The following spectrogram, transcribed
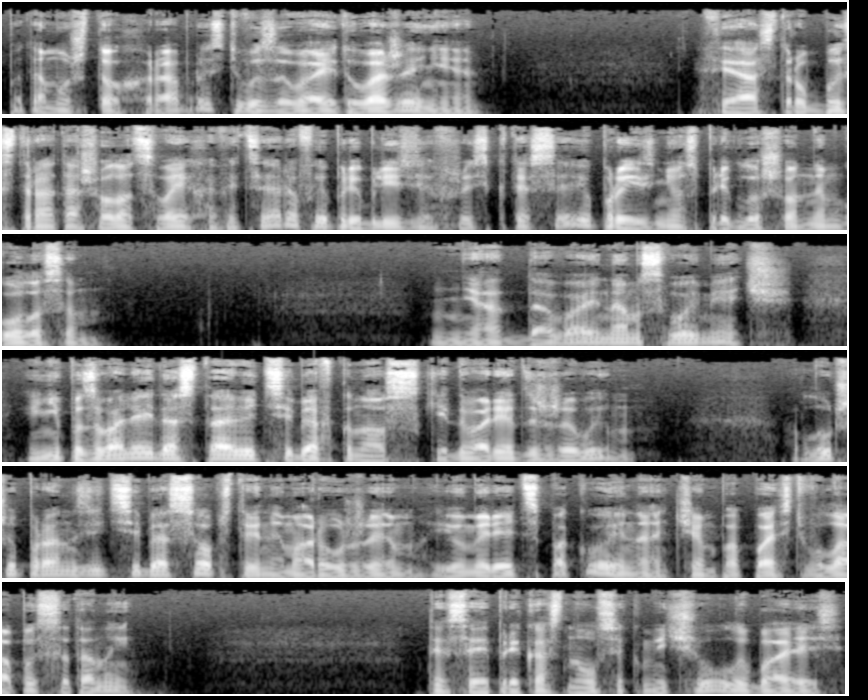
потому что храбрость вызывает уважение». Фиастру быстро отошел от своих офицеров и, приблизившись к Тесею, произнес приглушенным голосом. «Не отдавай нам свой меч и не позволяй доставить себя в Кносский дворец живым. Лучше пронзить себя собственным оружием и умереть спокойно, чем попасть в лапы сатаны». Тесей прикоснулся к мечу, улыбаясь.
